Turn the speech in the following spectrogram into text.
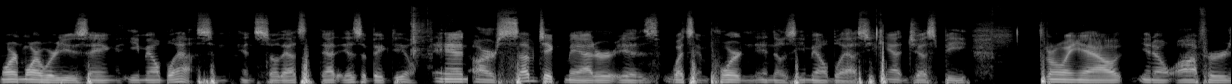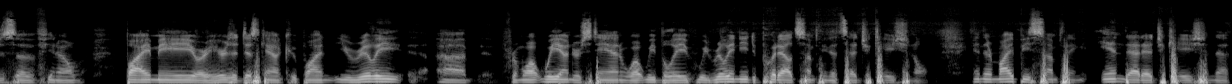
more and more, we're using email blasts, and, and so that's that is a big deal. And our subject matter is what's important in those email blasts. You can't just be throwing out, you know, offers of, you know, buy me or here's a discount coupon. You really, uh, from what we understand, what we believe, we really need to put out something that's educational. And there might be something in that education that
